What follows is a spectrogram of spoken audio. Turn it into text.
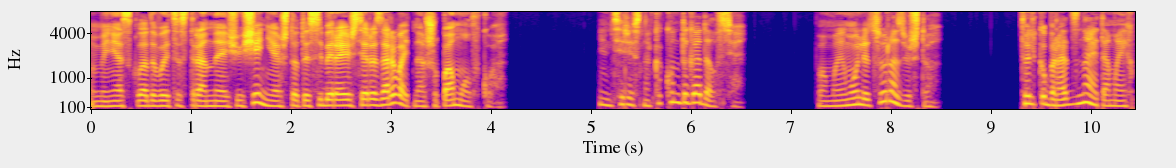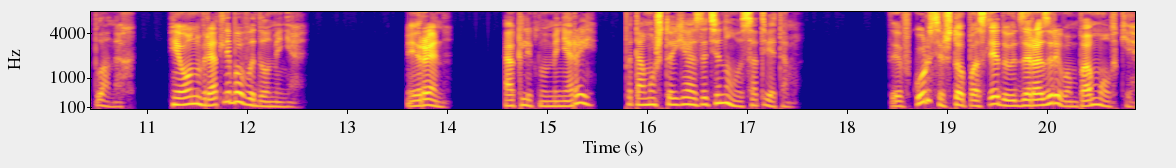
«У меня складывается странное ощущение, что ты собираешься разорвать нашу помолвку». Интересно, как он догадался? По моему лицу разве что. Только брат знает о моих планах, и он вряд ли бы выдал меня. «Ирен», — окликнул меня Рэй, потому что я затянула с ответом. «Ты в курсе, что последует за разрывом помолвки?»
